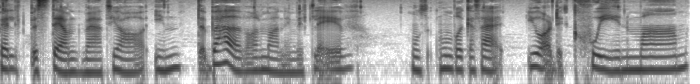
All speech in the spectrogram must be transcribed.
väldigt bestämd med att jag inte behöver en man i mitt liv. Hon, hon brukar säga you are the queen mom.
